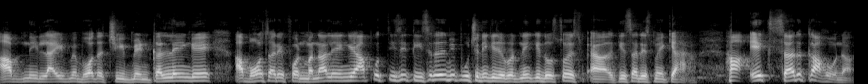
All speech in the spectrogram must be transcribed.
आप अपनी लाइफ में बहुत अचीवमेंट कर लेंगे आप बहुत सारे फ़ोन बना लेंगे। आपको किसी तीसरे से भी पूछने की ज़रूरत नहीं कि दोस्तों इस, आ, कि सर इसमें क्या है। हाँ एक सर का होना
